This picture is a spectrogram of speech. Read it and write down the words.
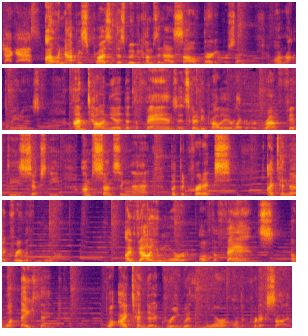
jackass! I would not be surprised if this movie comes in at a solid 30% on Rotten Tomatoes. I'm telling you that the fans, it's going to be probably like around 50, 60. I'm sensing that. But the critics, I tend to agree with more. I value more of the fans and what they think, but I tend to agree with more on the critics side.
